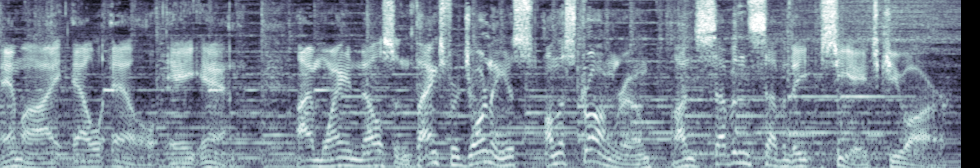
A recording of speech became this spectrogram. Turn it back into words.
M I L L A N. I'm Wayne Nelson. Thanks for joining us on the Strong Room on 770 CHQR.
